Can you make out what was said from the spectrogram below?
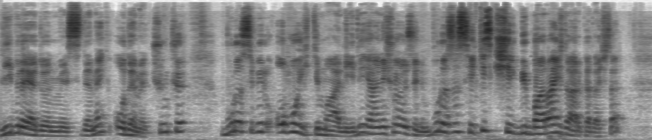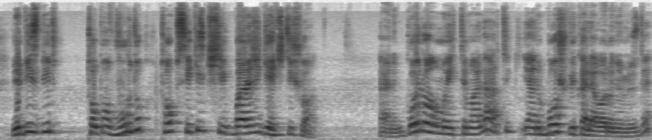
Libra'ya dönmesi demek o demek. Çünkü burası bir obo ihtimaliydi. Yani şöyle söyleyeyim. Burası 8 kişilik bir barajdı arkadaşlar. Ve biz bir topa vurduk. Top 8 kişilik barajı geçti şu an. Yani gol olma ihtimali artık yani boş bir kale var önümüzde.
